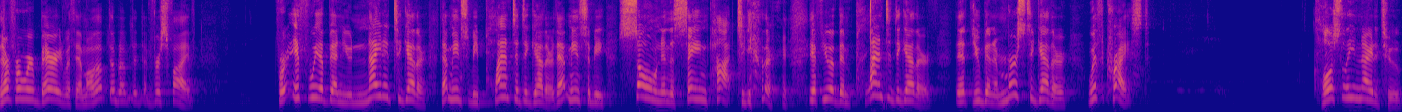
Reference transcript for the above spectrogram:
Therefore, we're buried with him. Oh, verse 5. For if we have been united together, that means to be planted together. That means to be sown in the same pot together. if you have been planted together, that you've been immersed together with Christ, closely united to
